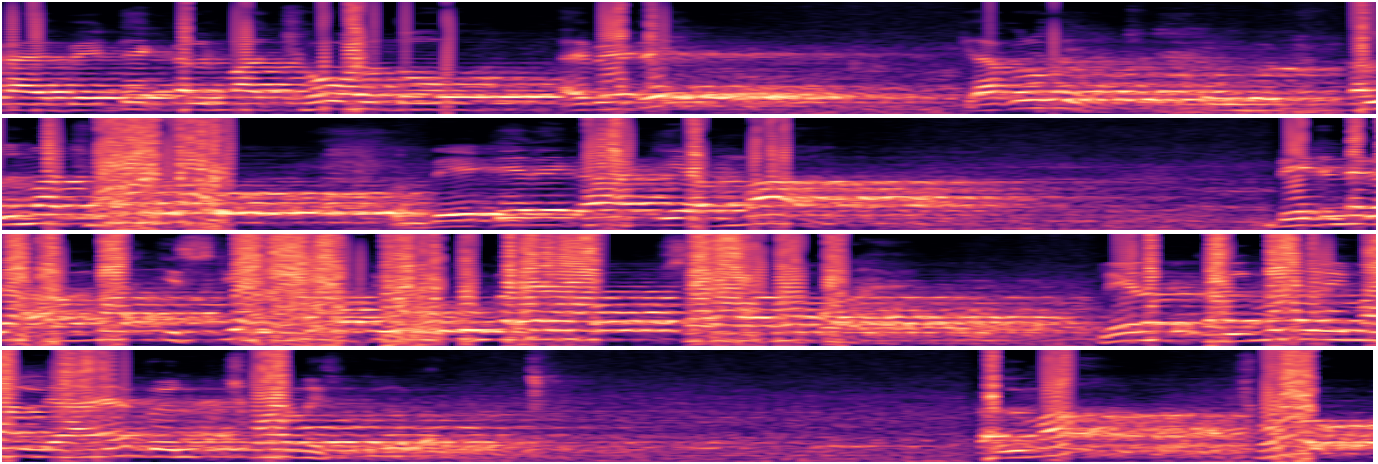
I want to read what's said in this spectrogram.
کہا ہے، بیٹے، کلمہ چھوڑ دو. اے بیٹے، کیا کرو گے؟ کلمہ چھوڑ دو۔ بیٹے نے کہا کہ اما بیٹے نے کہا اما اس کے علاوہ جو حکم کرے آپ سرحدوں پر ہے۔ لیکن اب کلمہ جو ایمان لے آئے ہیں، تو ان چھوڑ نہیں سکے گا۔ کلمہ چھوڑو۔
